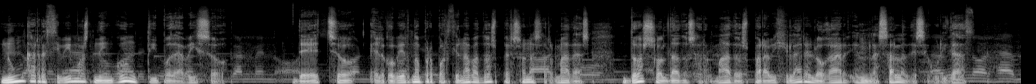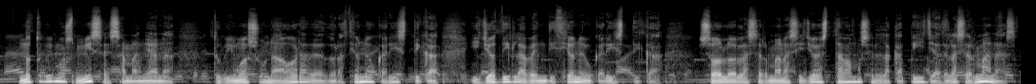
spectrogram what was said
Nunca recibimos ningún tipo de aviso. De hecho, el gobierno proporcionaba dos personas armadas, dos soldados armados para vigilar el hogar en la sala de seguridad. No tuvimos misa esa mañana, tuvimos una hora de adoración eucarística y yo di la bendición eucarística. Solo las hermanas y yo estábamos en la capilla de las hermanas.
